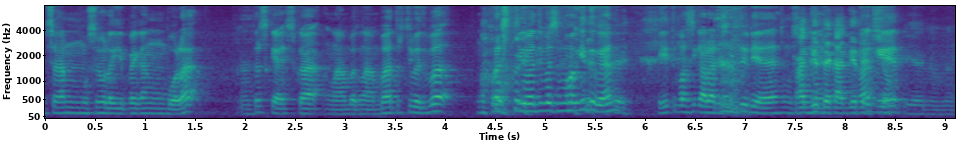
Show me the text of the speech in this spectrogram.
misalkan musuh lagi pegang bola, terus kayak suka ngelambat-ngelambat terus tiba-tiba ngepres tiba-tiba semua gitu kan. itu pasti kalah di situ dia. musuhnya. kaget ya kaget, ya Kaget. shock. Iya benar.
